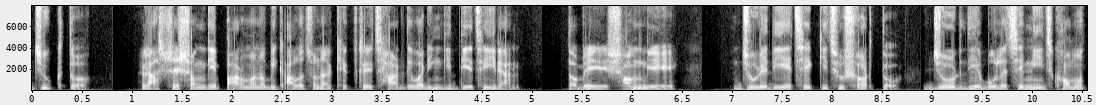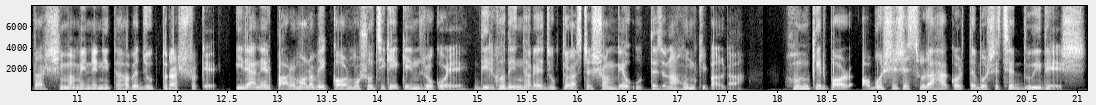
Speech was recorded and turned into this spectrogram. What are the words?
যুক্ত। রাষ্ট্রের সঙ্গে পারমাণবিক আলোচনার ক্ষেত্রে ছাড় দেওয়ার ইঙ্গিত দিয়েছে ইরান। তবে সঙ্গে জুড়ে দিয়েছে কিছু শর্ত। জোর দিয়ে বলেছে নিজ ক্ষমতার সীমা মেনে নিতে হবে যুক্তরাষ্ট্রকে। ইরানের পারমাণবিক কর্মসূচিকে কেন্দ্র করে দীর্ঘদিন ধরে যুক্তরাষ্ট্রের সঙ্গে উত্তেজনা হুমকি পাল্টা। হুমকির পর অবশেষে সুরাহা করতে বসেছে দুই দেশ।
